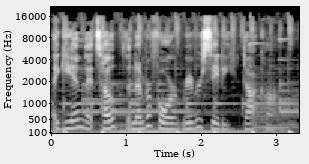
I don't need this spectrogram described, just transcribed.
Again, that's hope, the number four, rivercity.com.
